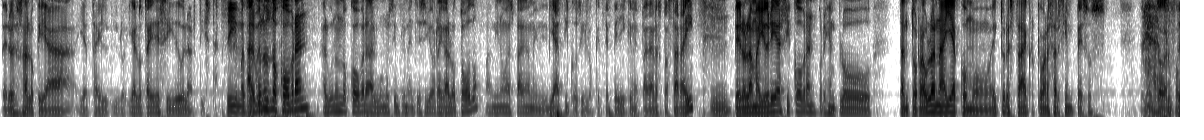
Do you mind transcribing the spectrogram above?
pero eso es algo que ya, ya, trae- ya lo trae decidido el artista. Sí, más o algunos menos no así. cobran, algunos no cobran, algunos simplemente dicen yo regalo todo, a mí no me pagan mis viáticos y lo que te pedí que me pagaras para estar ahí, pero la mayoría sí cobran, por ejemplo, tanto Raúl Anaya como Héctor Estrada creo que van a estar 100 pesos el Ah, autógrafo. O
